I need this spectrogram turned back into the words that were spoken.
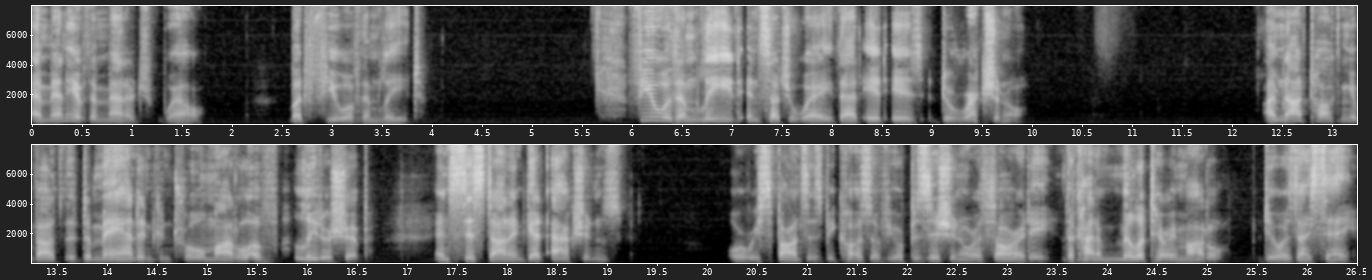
and many of them manage well, but few of them lead. Few of them lead in such a way that it is directional. I'm not talking about the demand and control model of leadership, insist on and get actions or responses because of your position or authority, the kind of military model, do as I say.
